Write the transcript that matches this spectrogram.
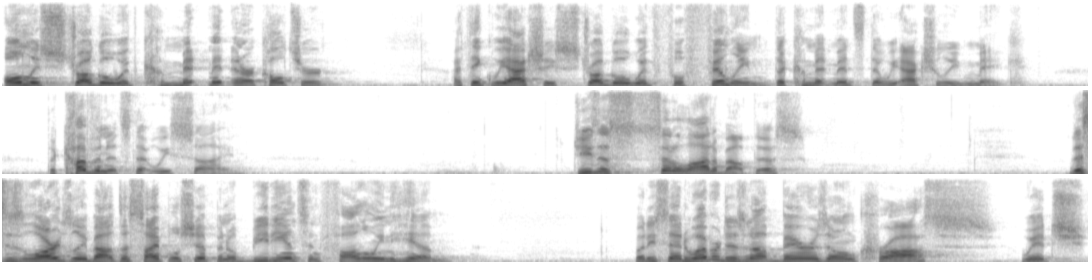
only struggle with commitment in our culture, I think we actually struggle with fulfilling the commitments that we actually make, the covenants that we sign. Jesus said a lot about this. This is largely about discipleship and obedience and following Him. But He said, Whoever does not bear his own cross, which,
